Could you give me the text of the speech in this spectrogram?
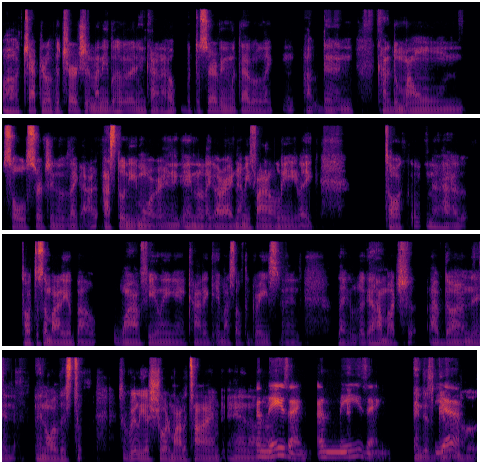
uh, chapter of the church in my neighborhood and kind of help with the serving with that, or like uh, then kind of do my own soul searching. It was like I, I still need more, and, and like all right, let me finally like talk, uh, you know, have, talk to somebody about why I'm feeling and kind of give myself the grace and like look at how much I've done and and all this. T- it's really a short amount of time, and uh, Amazing, amazing. and just give you Yeah. know,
